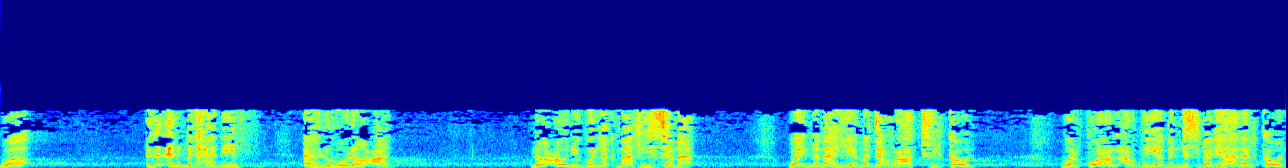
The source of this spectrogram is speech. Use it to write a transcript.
والعلم الحديث أهله نوعان. نوع يقول لك ما فيه سماء وإنما هي مجرات في الكون والكرة الأرضية بالنسبة لهذا الكون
